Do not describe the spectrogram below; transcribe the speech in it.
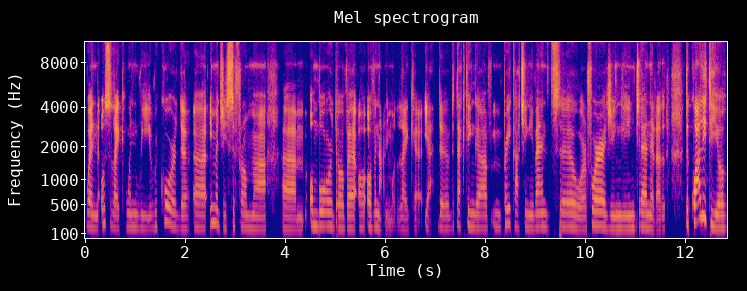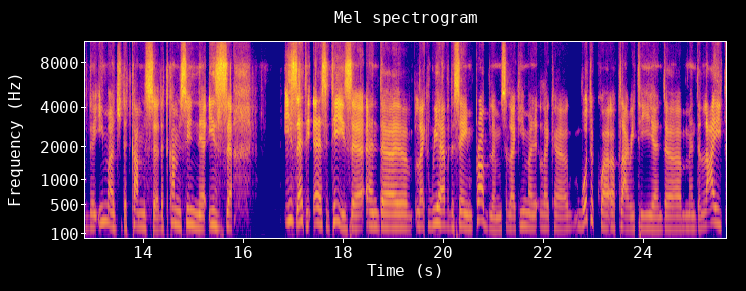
when also like when we record images from um, on board of a, of an animal like yeah the detecting prey catching events or foraging in general. The quality of the image that comes uh, that comes in is uh, is as it is uh, and uh, like we have the same problems like like uh, water uh, clarity and um, and the light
